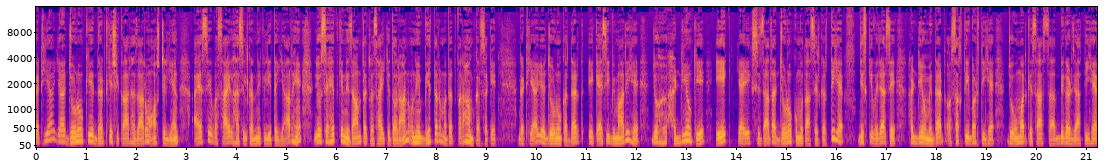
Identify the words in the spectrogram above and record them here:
گٹھیا یا جوڑوں کے درد کے شکار ہزاروں آسٹریلین ایسے وسائل حاصل کرنے کے لیے تیار ہیں جو صحت کے نظام تک رسائی کے دوران انہیں بہتر مدد فراہم کر سکے۔ گٹھیا یا جوڑوں کا درد ایک ایسی بیماری ہے جو ہڈیوں کے ایک یا ایک سے زیادہ جوڑوں کو متاثر کرتی ہے، جس کی وجہ سے ہڈیوں میں درد اور سختی بڑھتی ہے، جو عمر کے ساتھ ساتھ بگڑ جاتی ہے۔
